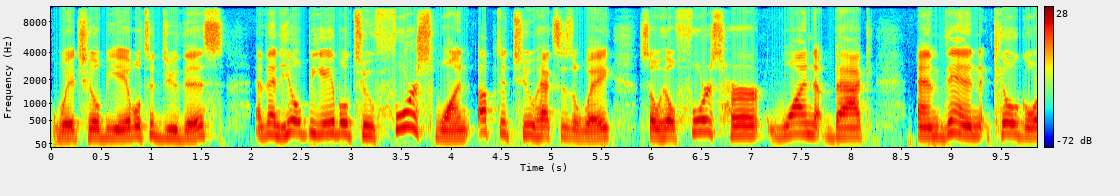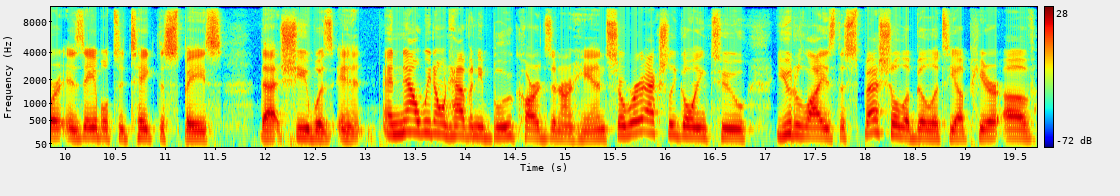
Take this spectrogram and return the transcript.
which he'll be able to do this, and then he'll be able to force one up to two hexes away. So he'll force her one back, and then Kilgore is able to take the space that she was in. And now we don't have any blue cards in our hand, so we're actually going to utilize the special ability up here of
